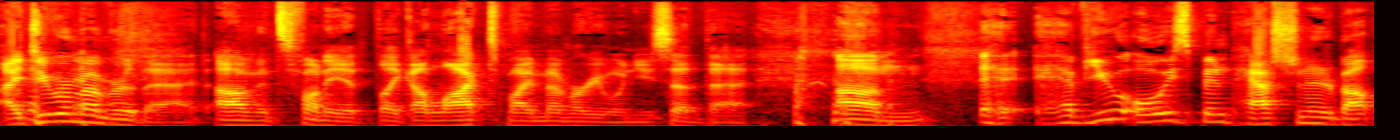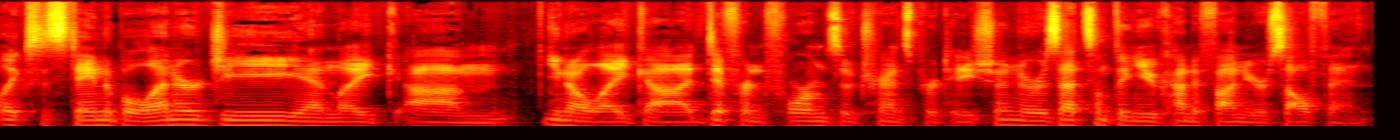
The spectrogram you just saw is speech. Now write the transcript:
I do remember that. Um, it's funny, it like unlocked my memory when you said that. Um, have you always been passionate about like sustainable energy and like, um, you know, like uh, different forms of transportation, or is that something you kind of found yourself in?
